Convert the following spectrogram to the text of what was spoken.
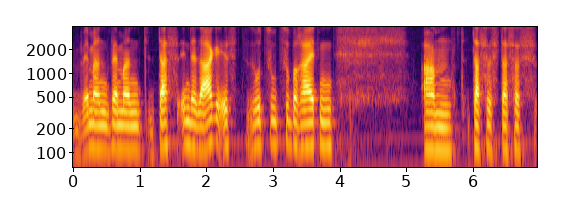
wenn, man, wenn man das in der Lage ist, so zuzubereiten, ähm, dass, es, dass es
